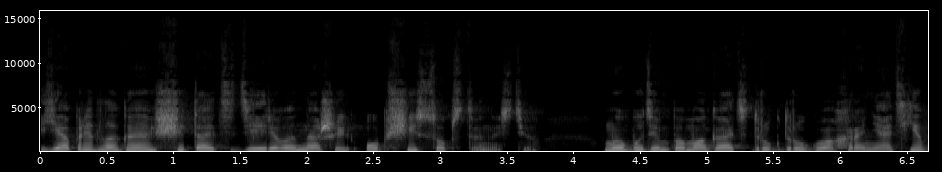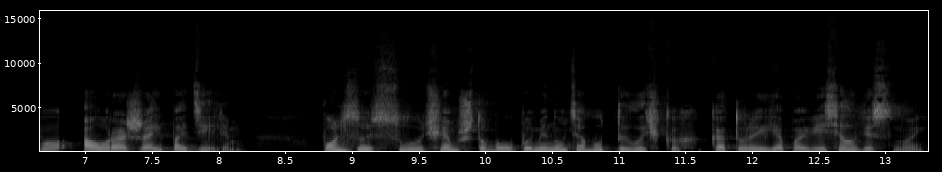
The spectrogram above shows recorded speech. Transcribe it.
Я предлагаю считать дерево нашей общей собственностью. Мы будем помогать друг другу охранять его, а урожай поделим. Пользуюсь случаем, чтобы упомянуть о бутылочках, которые я повесил весной.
